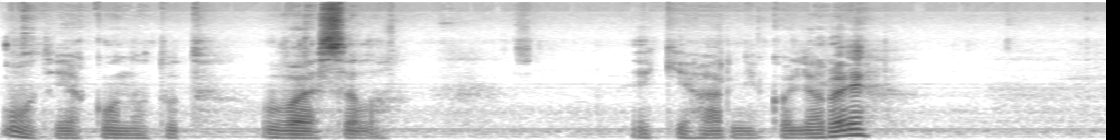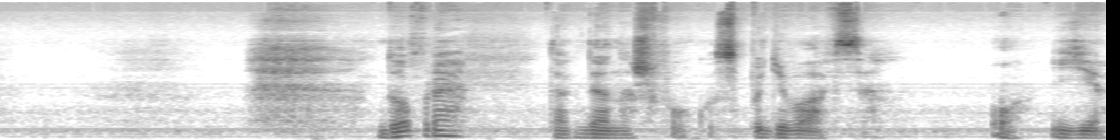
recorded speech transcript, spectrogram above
От як воно тут весело. Які гарні кольори. Добре. Так, де наш фокус? Сподівався. О, є.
